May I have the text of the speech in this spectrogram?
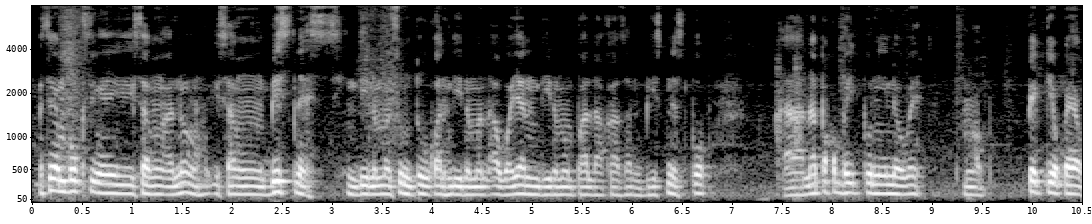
Kasi ang boxing ay isang ano, isang business. Hindi naman suntukan, hindi naman awayan, hindi naman palakasan. Business po. Ah, napakabait po ni Inoue. Mga pekyo kayo.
